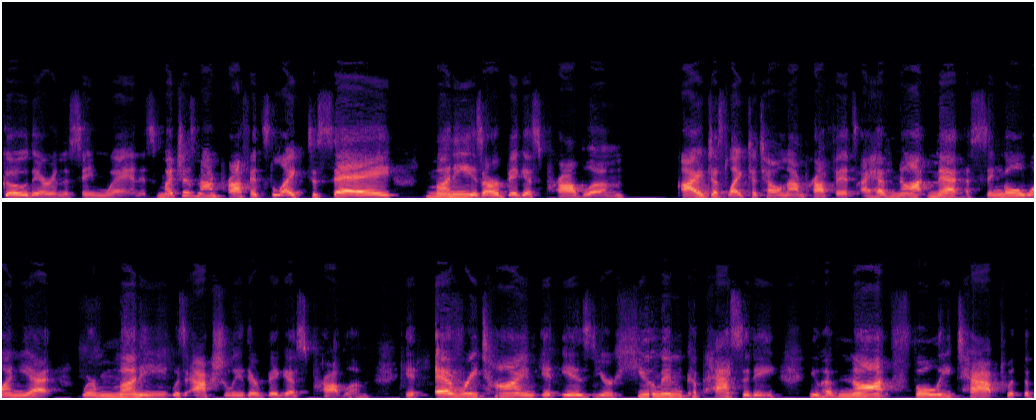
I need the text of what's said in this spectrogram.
go there in the same way. And as much as nonprofits like to say money is our biggest problem I just like to tell nonprofits I have not met a single one yet where money was actually their biggest problem. It every time it is your human capacity. You have not fully tapped what the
